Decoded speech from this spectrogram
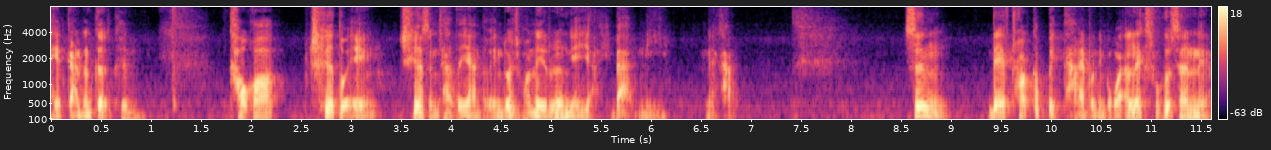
เหตุการณ์นั้นเกิดขึ้น เขาก็เชื่อตัวเอง เชื่อสัญชาตญาณตัวเอง โดยเฉพาะในเรื่องใหญ่ ๆ แบบนี้นะครับ ซึ่งเดฟทรอตก็ปิดท้ายบทนี้บอกว่าอเล็กซ์ฟูกสันเนี่ย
